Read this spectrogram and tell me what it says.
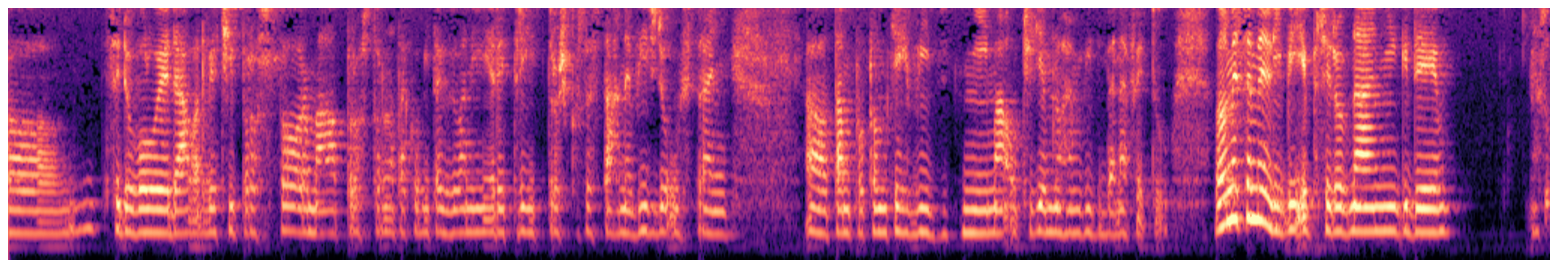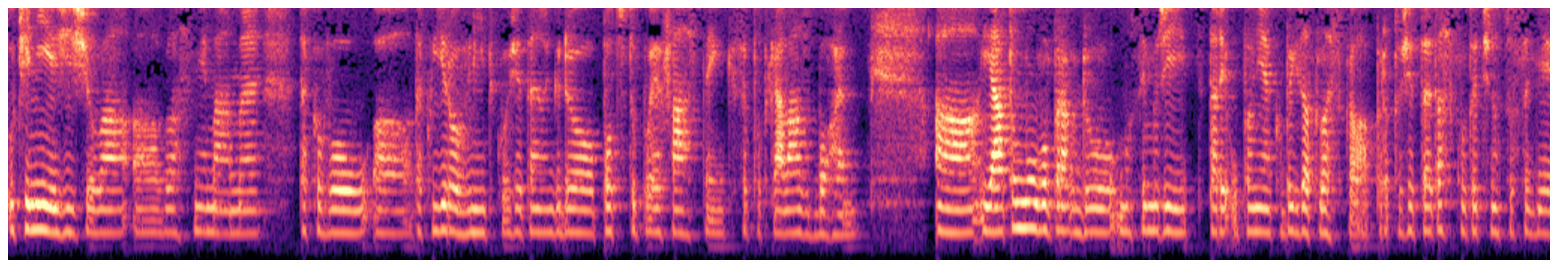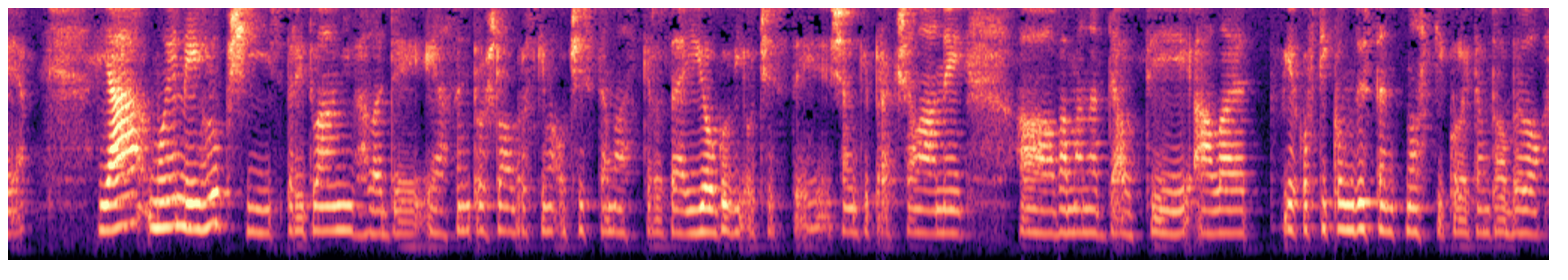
si dovoluje dávat větší prostor, má prostor na takový takzvaný retreat, trošku se stáhne víc do ústraní, uh, tam potom těch víc dní má určitě mnohem víc benefitů. Velmi se mi líbí i přirovnání, kdy z učení Ježíšova uh, vlastně máme takovou, uh, takový rovnítko, že ten, kdo podstupuje fasting, se potkává s Bohem. A já tomu opravdu musím říct, tady úplně jako bych zatleskala, protože to je ta skutečnost, co se děje. Já, moje nejhlubší spirituální vhledy, já jsem prošla obrovskýma očistama skrze jogový očisty, šanky prakšalány, vamana dauty, ale jako v té konzistentnosti, kolik tam toho bylo,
